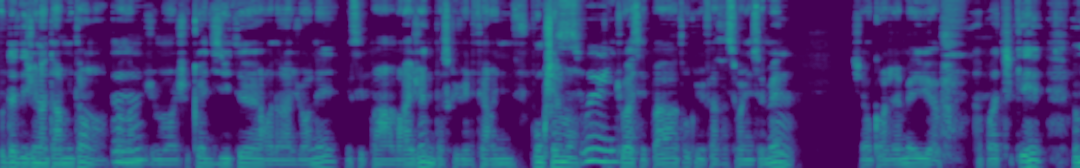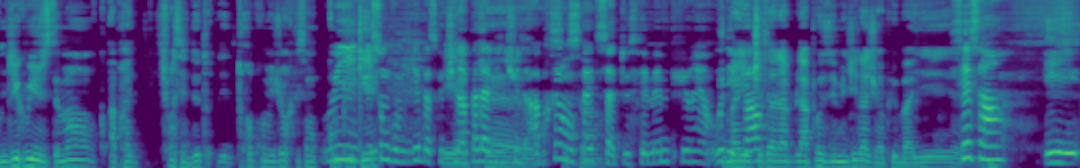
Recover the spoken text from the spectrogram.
au-delà des jeûnes intermittents. Là. Par Mhm. exemple, je mange que à 18 heures dans la journée, mais c'est pas un vrai jeûne parce que je vais le faire une, ponctuellement. Oui, oui. Tu vois, c'est pas un truc que je vais faire ça sur une semaine. Mm. J'ai encore jamais eu à, à pratiquer. On me dit que oui, justement, après, crois que c'est deux, les trois premiers jours qui sont Oui, compliqués. qui sont compliqués parce que tu n'as pas l'habitude. Après, en ça. fait, ça te fait même plus rien. Au Tu bailles- départ, tu as la, la pause de midi, là, tu vas plus bailler. c'est ça. Et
